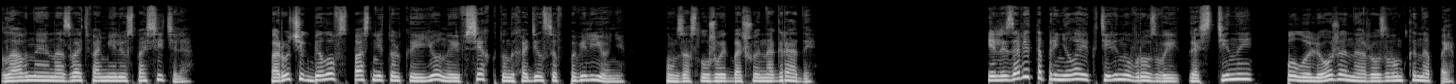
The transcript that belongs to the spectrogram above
Главное — назвать фамилию спасителя. Поручик Белов спас не только ее, но и всех, кто находился в павильоне. Он заслуживает большой награды. Елизавета приняла Екатерину в розовой гостиной, полулежа на розовом канапе.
